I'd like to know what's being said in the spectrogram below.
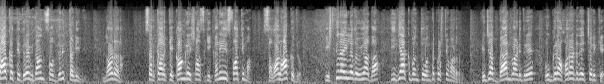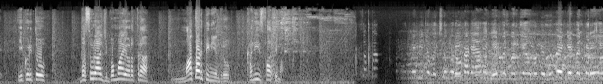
ತಾಕತ್ತಿದ್ರೆ ವಿಧಾನಸೌಧದಲ್ಲಿ ತಡೀಲಿ ನೋಡೋಣ ಸರ್ಕಾರಕ್ಕೆ ಕಾಂಗ್ರೆಸ್ ಶಾಸಕಿ ಖನೀಸ್ ಫಾತಿಮಾ ಸವಾಲ್ ಹಾಕಿದ್ರು ಇಷ್ಟು ದಿನ ಇಲ್ಲದ ವಿವಾದ ಈಗ ಯಾಕೆ ಬಂತು ಅಂತ ಪ್ರಶ್ನೆ ಮಾಡಿದ್ರು ಹಿಜಬ್ ಬ್ಯಾನ್ ಮಾಡಿದ್ರೆ ಉಗ್ರ ಹೋರಾಟದ ಎಚ್ಚರಿಕೆ ಈ ಕುರಿತು ಬಸವರಾಜ್ ಬೊಮ್ಮಾಯಿ ಅವರ ಹತ್ರ ಮಾತಾಡ್ತೀನಿ ಅಂದ್ರು ಖನೀಸ್ ಫಾತಿಮಾ में भी जो बच्चों को रोका गया है गेट बंद कर दिया उन लोग के मुंह पे गेट बंद करे हैं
